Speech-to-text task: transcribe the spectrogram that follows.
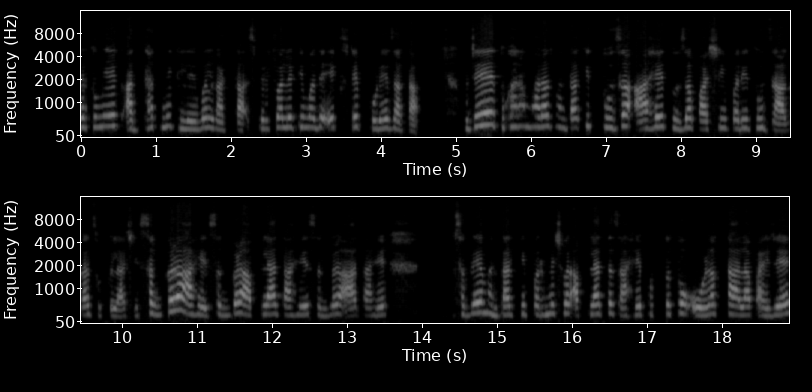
तर तुम्ही एक आध्यात्मिक लेवल गाठता. स्पिरिच्युअलिटीमध्ये एक स्टेप पुढे जाता. म्हणजे तुकाराम महाराज म्हणतात, की "तुझं आहे तुझं पाशी परी तू जागा चुकलाशी." सगळं आहे, सगळं आपल्यात आहे, सगळं आत आहे. सगळे म्हणतात, की परमेश्वर आपल्यातच आहे. फक्त तो ओळखता आला पाहिजे.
